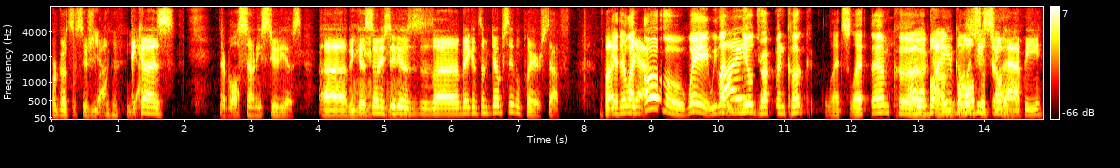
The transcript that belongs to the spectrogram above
for Ghost of Tsushima yeah, yeah. because they're both Sony Studios. Uh, because Mhm, Sony Studios is uh making some dope single player stuff. But yeah, they're like, oh wait, we let I- Neil Druckmann cook. Let's let them cook. I, but- I but would also be so too, happy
